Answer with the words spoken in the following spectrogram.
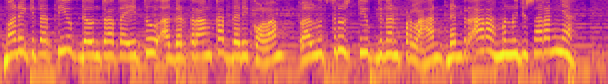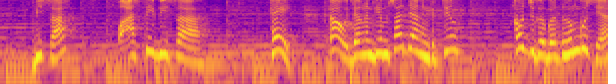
mari kita tiup daun teratai itu agar terangkat dari kolam, lalu terus tiup dengan perlahan dan terarah menuju sarangnya. Bisa? Pasti bisa. Hei, kau jangan diam saja angin kecil. Kau juga bantu hembus ya.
